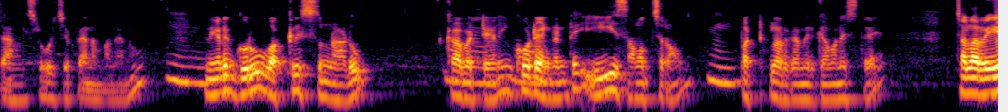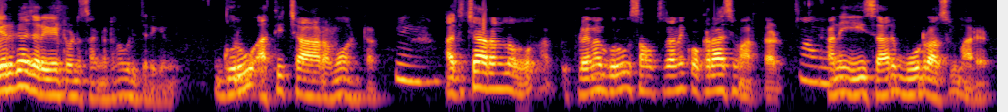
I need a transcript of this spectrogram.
ఛానల్స్లో కూడా చెప్పానమ్మా నేను. ఎందుకంటే గురువు వక్రిస్తున్నాడు కాబట్టి అని. ఇంకోటి ఏంటంటే ఈ సంవత్సరం పర్టికులర్గా మీరు గమనిస్తే చాలా రేర్గా జరిగేటువంటి సంఘటన ఒకటి జరిగింది. గురువు అతిచారము అంటారు. అతిచారంలో ఎప్పుడైనా గురువు సంవత్సరానికి ఒక రాశి మారుతాడు. కానీ ఈసారి మూడు రాసులు మారాడు.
